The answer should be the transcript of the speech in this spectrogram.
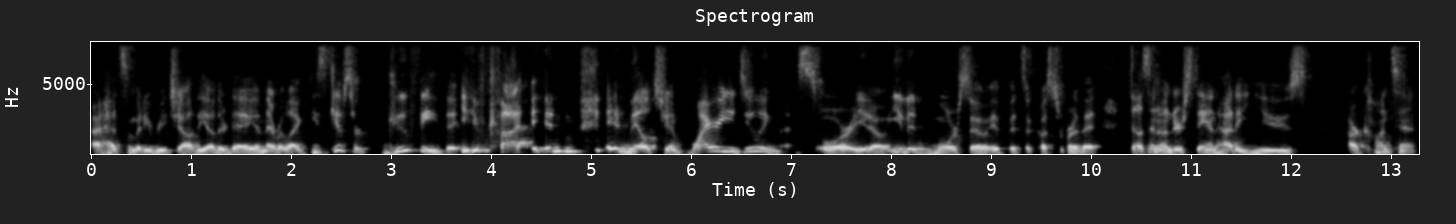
I had somebody reach out the other day and they were like, "These GIFs are goofy that you've got in in Mailchimp. Why are you doing this?" Or you know, even more so if it's a customer that doesn't understand how to use our content.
